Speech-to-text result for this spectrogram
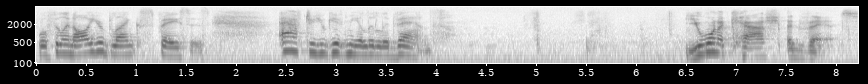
We'll fill in all your blank spaces. After you give me a little advance. You want a cash advance?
